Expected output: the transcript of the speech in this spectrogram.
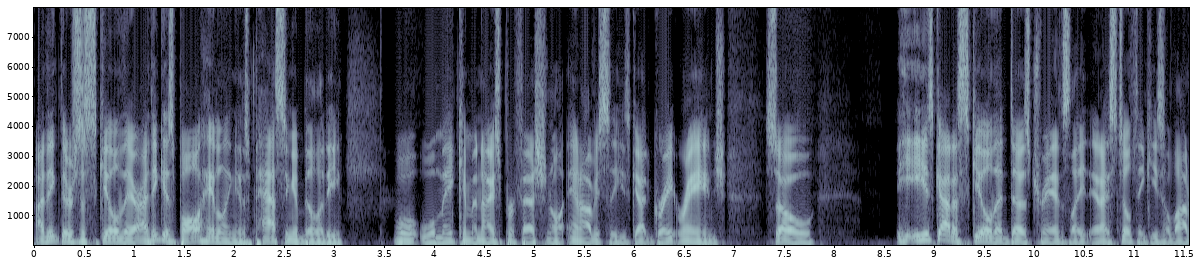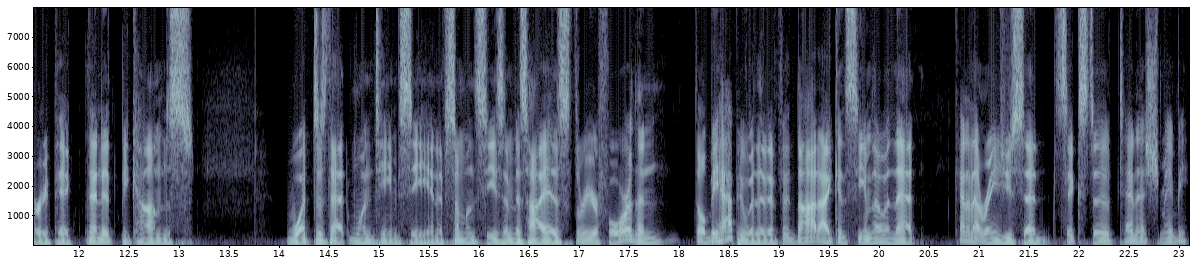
I think there's a skill there. I think his ball handling, his passing ability will will make him a nice professional, and obviously he's got great range. So he, he's got a skill that does translate, and I still think he's a lottery pick. Then it becomes what does that one team see, and if someone sees him as high as three or four, then they'll be happy with it. If not, I can see him though in that kind of that range you said, six to ten ish, maybe.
